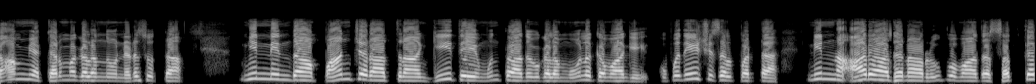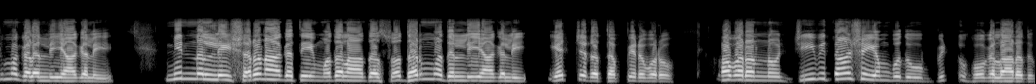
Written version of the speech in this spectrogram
ಕಾಮ್ಯ ಕರ್ಮಗಳನ್ನು ನಡೆಸುತ್ತಾ ನಿನ್ನಿಂದ ಪಾಂಚರಾತ್ರ ಗೀತೆ ಮುಂತಾದವುಗಳ ಮೂಲಕವಾಗಿ ಉಪದೇಶಿಸಲ್ಪಟ್ಟ ನಿನ್ನ ಆರಾಧನಾ ರೂಪವಾದ ಸತ್ಕರ್ಮಗಳಲ್ಲಿಯಾಗಲಿ ನಿನ್ನಲ್ಲಿ ಶರಣಾಗತಿ ಮೊದಲಾದ ಸ್ವಧರ್ಮದಲ್ಲಿಯಾಗಲಿ ಎಚ್ಚರ ತಪ್ಪಿರುವರು. ಅವರನ್ನು ಜೀವಿತಾಶೆ ಎಂಬುದು ಬಿಟ್ಟು ಹೋಗಲಾರದು.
